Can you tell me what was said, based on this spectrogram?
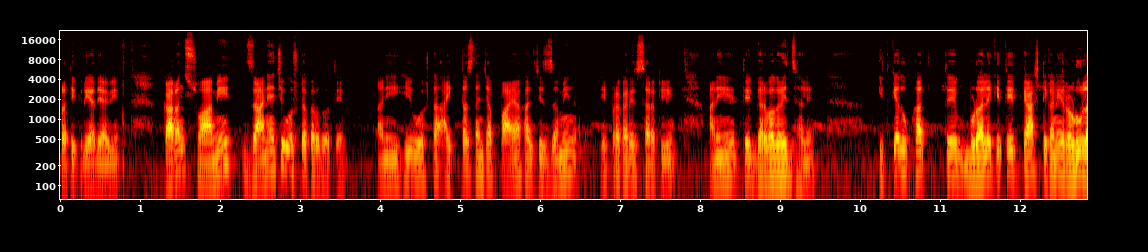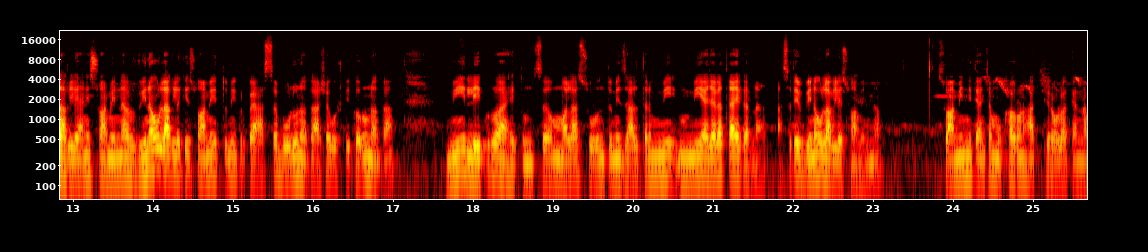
प्रतिक्रिया द्यावी. कारण स्वामी जाण्याची गोष्ट करत होते. आणि ही गोष्ट ऐकताच त्यांच्या पायाखालची जमीन एक प्रकारे सरकली आणि ते गर्भगळीत झाले. इतक्या दुःखात ते बुडाले की ते त्याच ठिकाणी रडू लागले आणि स्वामींना विनवू लागले की स्वामी तुम्ही कृपया असं बोलू नका अशा गोष्टी करू नका. मी लेकरू आहे तुमचं मला सोडून तुम्ही जाल तर मी मी या जगात काय करणार? असं ते विनवू लागले स्वामींना. स्वामींनी त्यांच्या मुखावरून हात फिरवला त्यांना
